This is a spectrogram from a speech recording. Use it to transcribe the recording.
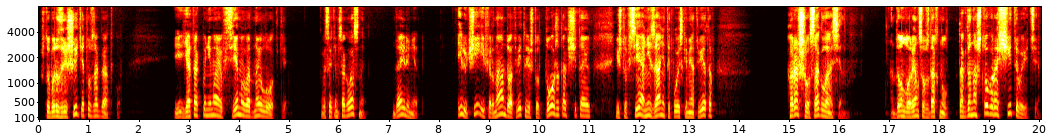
чтобы разрешить эту загадку. И, я так понимаю, все мы в одной лодке. Вы с этим согласны? Да или нет? И Лючи, и Фернандо ответили, что тоже так считают, и что все они заняты поисками ответов. Хорошо, согласен. Дон Лоренцо вздохнул. Тогда на что вы рассчитываете,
